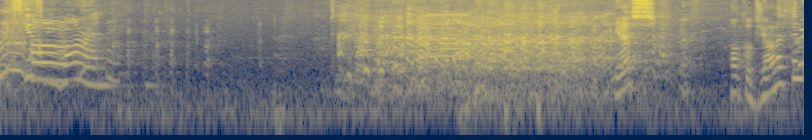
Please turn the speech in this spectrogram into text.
Excuse me, Warren. Yes? Uncle Jonathan?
